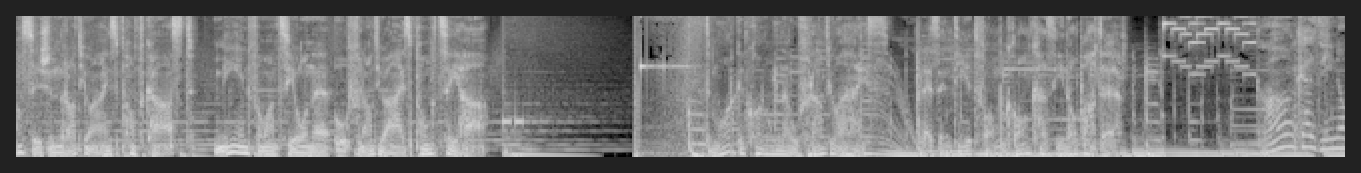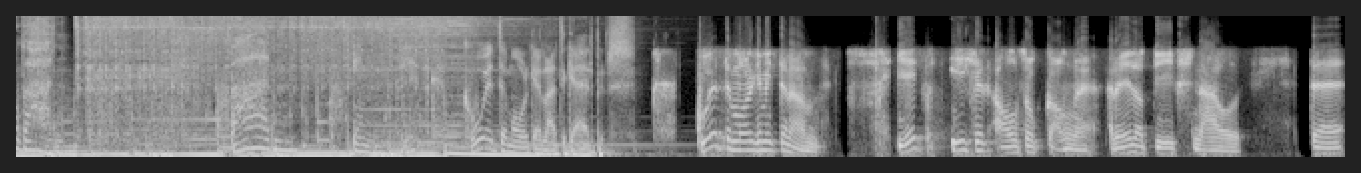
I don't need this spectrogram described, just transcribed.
Das ist ein Radio 1 Podcast. Mehr Informationen auf radio1.ch. Die Morgenkolumne auf Radio 1 präsentiert vom Grand Casino Baden. Grand Casino Baden. Baden im Glück. Guten Morgen, Leiter Gerber. Guten Morgen miteinander. Jetzt ist er also gegangen, relativ schnell. Der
